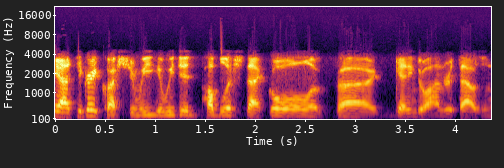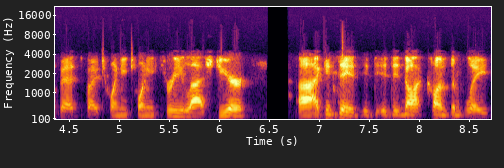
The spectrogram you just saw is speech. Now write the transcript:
Yeah, it's a great question. We we did publish that goal of uh, getting to 100,000 beds by 2023 last year. Uh, I can say it, it, it, did not contemplate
